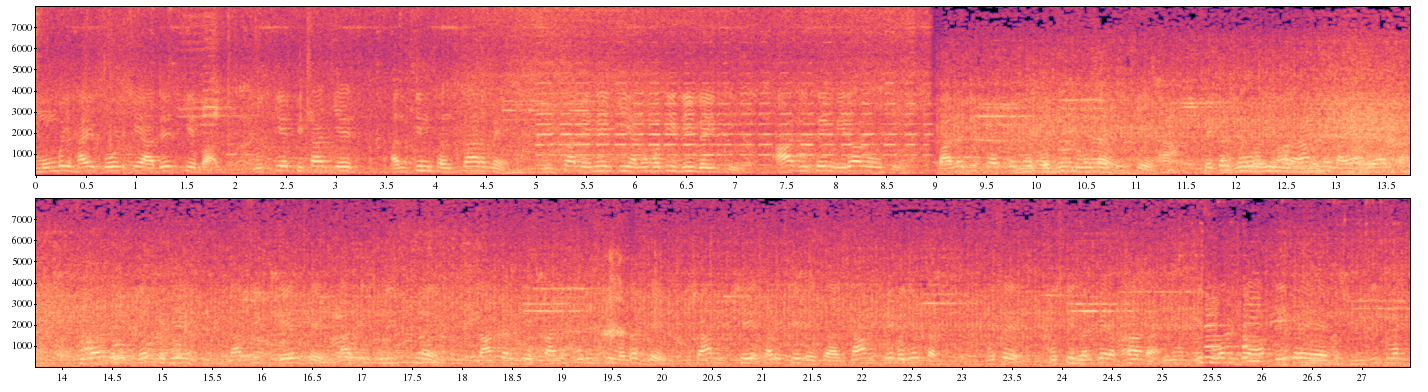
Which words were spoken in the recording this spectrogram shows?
मुंबई हाई कोर्ट के आदेश के बाद उसके पिता के अंतिम संस्कार में हिस्सा लेने की अनुमति दी गई थी। आज उसे मीरा रोड के बालाजी मजदूर सोसाइटी के सेकंड फ्लोर के मकान में लाया गया था। सुबह दस बजे नासिक जेल से, नासिक पुलिस ने लाकर के स्थानीय पुलिस की मदद से शाम छः साढ़े छः शाम छः बजे तक उसे, उसके घर पे रखा था। इस वक्त आप देख रहे हैं, इस वक्त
